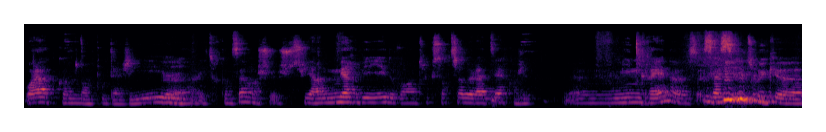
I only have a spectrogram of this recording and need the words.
voilà, comme dans le potager, mm. les trucs comme ça. Moi, je, je suis émerveillée de voir un truc sortir de la terre quand j'ai euh, mine graine. Ça, ça c'est des trucs. Euh,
